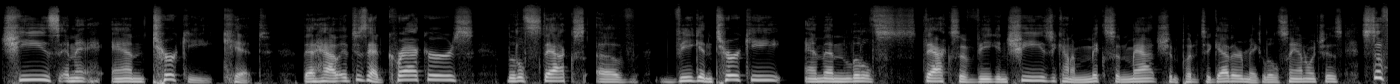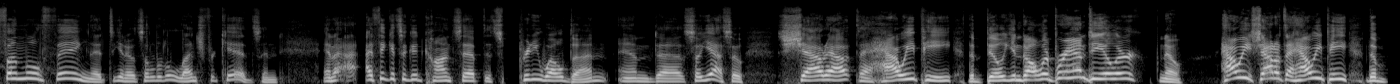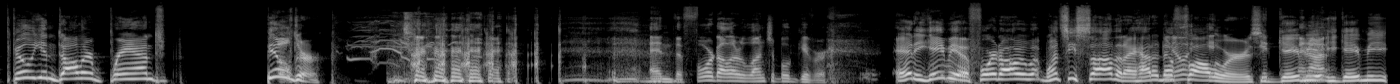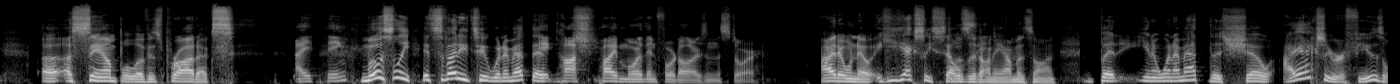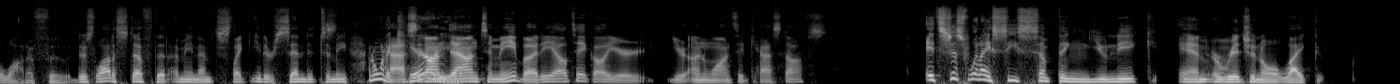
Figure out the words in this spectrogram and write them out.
cheese and and turkey kit that had it just had crackers, little stacks of vegan turkey, and then little stacks of vegan cheese. You kind of mix and match and put it together, make little sandwiches. It's just a fun little thing that you know. It's a little lunch for kids, and and I, I think it's a good concept. It's pretty well done, and uh, so yeah. So shout out to Howie P, the billion dollar brand dealer. No. Howie, shout out to Howie P, the billion dollar brand builder. and the four dollar Lunchable giver. And he gave me a four dollar. Once he saw that I had enough know, it- followers, he gave me I- he gave me a, a sample of his products. I think Mostly, it's funny too when I'm at that. it costs probably more than four dollars in the store. I don't know. He actually sells We'll it on Amazon. But, you know, when I'm at the show, I actually refuse a lot of food. There's a lot of stuff that I mean, I'm just like either send it to me. I don't want to Pass carry it on down to me, buddy. I'll take all your your unwanted cast-offs. It's just when I see something unique and Mhm. original like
